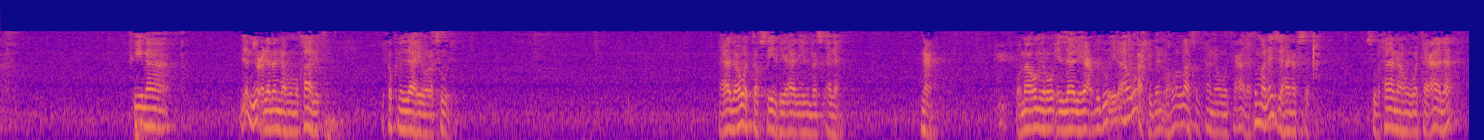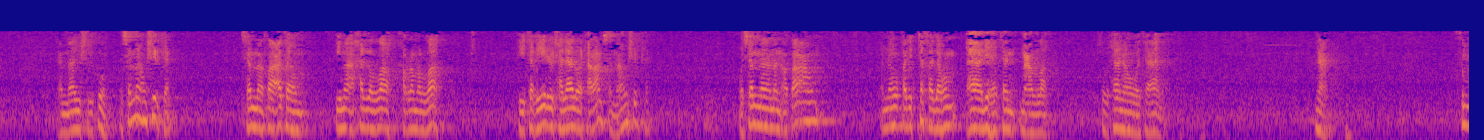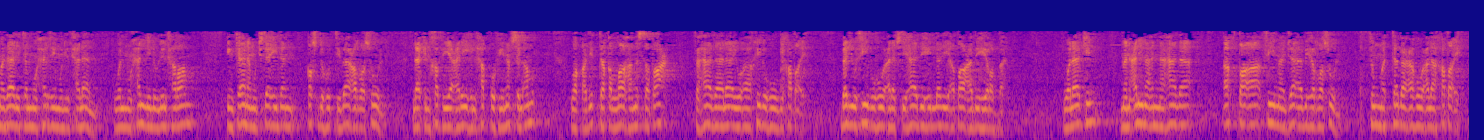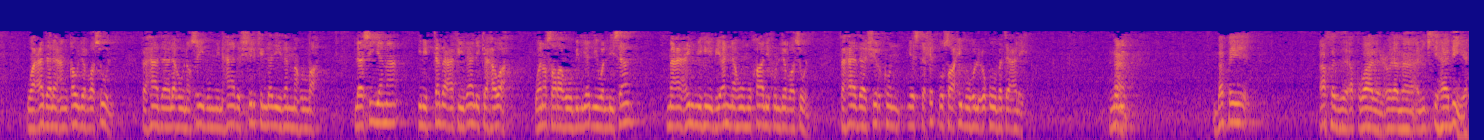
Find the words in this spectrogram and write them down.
فيما لم يعلم أنه مخالف لحكم الله ورسوله. هذا هو التفصيل في هذه المسألة. نعم. وما أمروا إلا ليعبدوا إلها واحدا وهو الله سبحانه وتعالى. ثم نزه نفسه سبحانه وتعالى عما يشركون وسماه شركا. سمى طاعتهم فيما أحل الله حرم الله في تغيير الحلال والحرام سماه شركا. وسمى من أطاعهم أنه قد اتخذهم آلهة مع الله سبحانه وتعالى. نعم. ثم ذلك المحرم للحلال والمحلل للحرام إن كان مجتهدا قصده اتباع الرسول لكن خفي عليه الحق في نفس الأمر وقد اتقى الله ما استطاع فهذا لا يؤاخذه بخطئه. بل يثيبه على اجتهاده الذي أطاع به ربه. ولكن من علم أن هذا أخطأ فيما جاء به الرسول ثم اتبعه على خطئه وعدل عن قول الرسول فهذا له نصيب من هذا الشرك الذي ذمه الله. لا سيما إن اتبع في ذلك هواه ونصره باليد واللسان مع علمه بأنه مخالف للرسول. فهذا شرك يستحق صاحبه العقوبة عليه. نعم. بقي أخذ أقوال العلماء الاجتهادية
